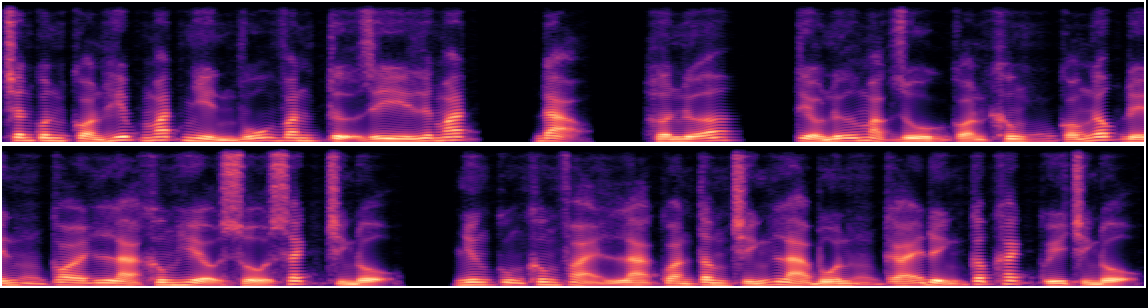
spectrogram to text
chân quân còn híp mắt nhìn Vũ Văn tự di liếc mắt, đạo, hơn nữa, tiểu nữ mặc dù còn không có ngốc đến coi là không hiểu sổ sách trình độ, nhưng cũng không phải là quan tâm chính là bốn cái đỉnh cấp khách quý trình độ.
